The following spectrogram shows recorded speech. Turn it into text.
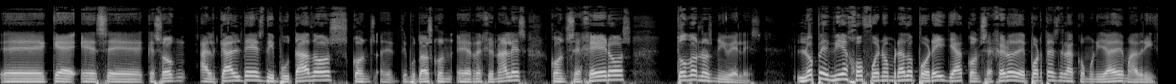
eh, que, es, eh, que son alcaldes, diputados, con- eh, diputados con- eh, regionales, consejeros, todos los niveles. López Viejo fue nombrado por ella consejero de deportes de la Comunidad de Madrid.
